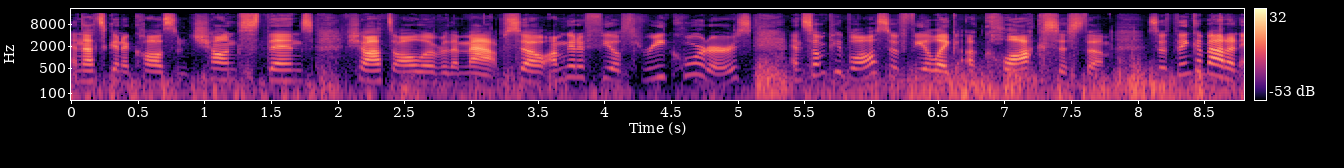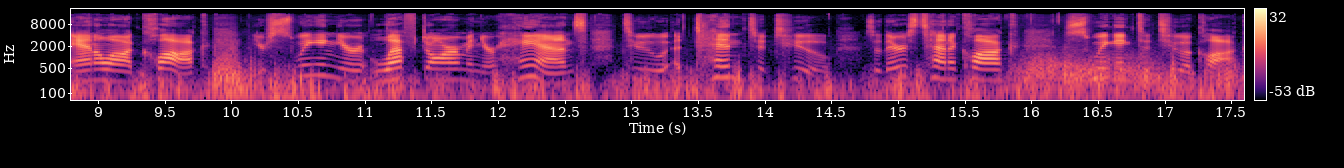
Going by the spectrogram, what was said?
and that's going to cause some chunks, thins, shots all over the map. So I'm going to feel three quarters, and some people also feel like a clock system. So think about an analog clock. You're swinging your left arm and your hands to 10 to 2. So there's 10 o'clock swinging to 2 o'clock.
